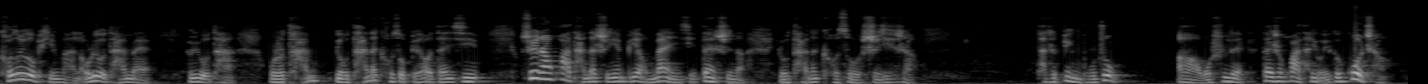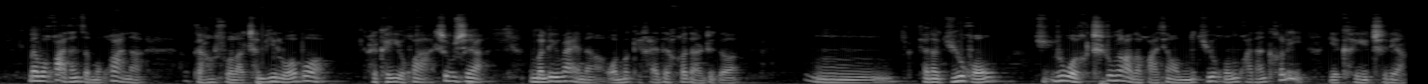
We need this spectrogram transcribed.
咳嗽又频繁了，我说有痰没？他说有痰，我说痰有痰的咳嗽不要担心，虽然化痰的时间比较慢一些，但是呢，有痰的咳嗽实际上它是病不重啊。我说嘞，但是化痰有一个过程，那么化痰怎么化呢？刚刚说了，陈皮萝卜还可以化，是不是？那么另外呢，我们给孩子喝点这个，嗯，像那橘红。橘如果吃中药的话，像我们的橘红化痰颗粒也可以吃点。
